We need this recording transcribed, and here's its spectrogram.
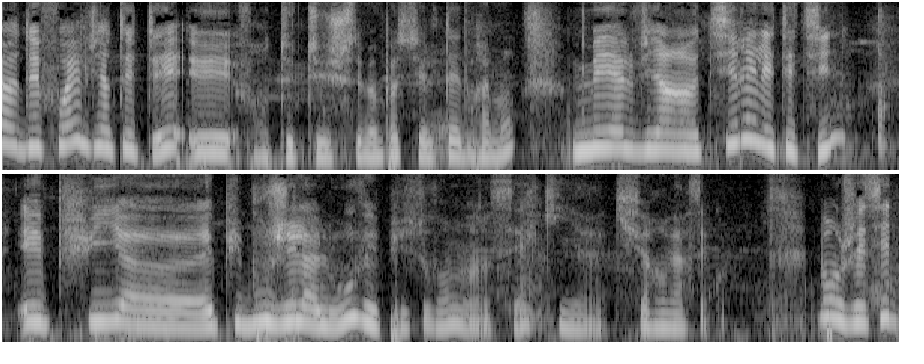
euh, des fois, elle vient téter et enfin téter, je sais même pas si elle tète vraiment, mais elle vient tirer les tétines et puis euh, et puis bouger la louve et puis souvent euh, c'est elle qui, euh, qui fait renverser quoi. Bon, je vais essayer. De...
